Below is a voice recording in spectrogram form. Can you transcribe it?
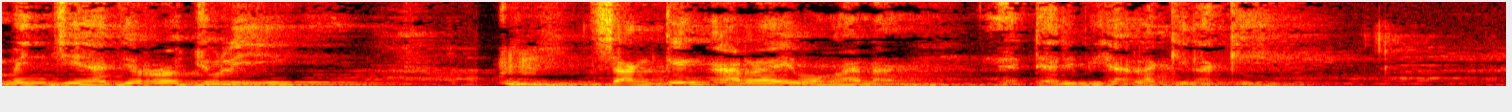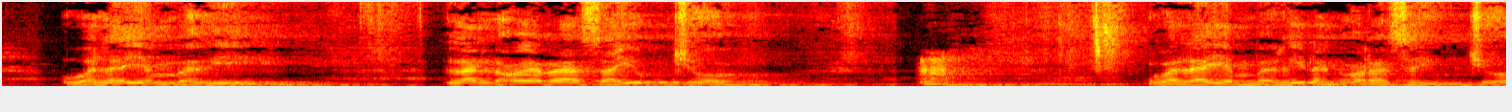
Min jihadir rojuli Saking arai wong lanang ya, Dari pihak laki-laki wala yang bagi lan ora sayukjo wala yang bagi lan ora sayukjo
